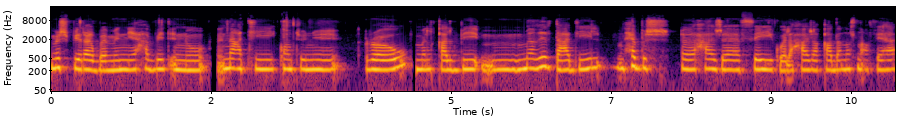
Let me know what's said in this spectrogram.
مش برغبة مني. حبيت إنه نعطي contenu raw من قلبي من غير تعديل منحبش آه، حاجة فيك ولا حاجة قاعدة نصنع فيها.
